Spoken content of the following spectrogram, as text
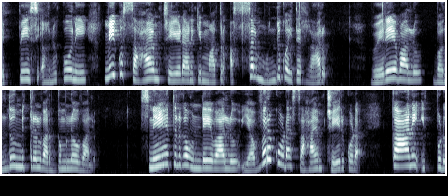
చెప్పేసి అనుకొని మీకు సహాయం చేయడానికి మాత్రం అస్సలు ముందుకు అయితే రారు. వేరే వాళ్ళు బంధుమిత్రుల వర్గంలో వాళ్ళు. స్నేహితులుగా ఉండేవాళ్ళు ఎవ్వరు కూడా సహాయం చేయరు కూడా. కానీ ఇప్పుడు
